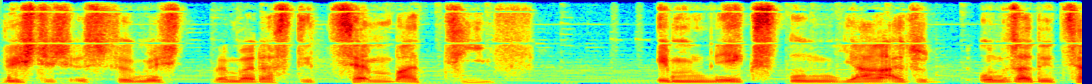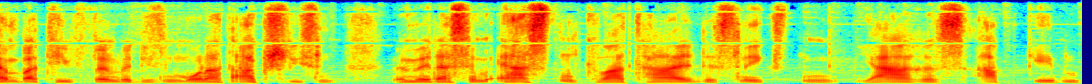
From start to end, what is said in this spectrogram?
Wichtig ist für mich, wenn wir das Dezember-Tief im nächsten Jahr, also unser Dezember-Tief, wenn wir diesen Monat abschließen, wenn wir das im ersten Quartal des nächsten Jahres abgeben,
